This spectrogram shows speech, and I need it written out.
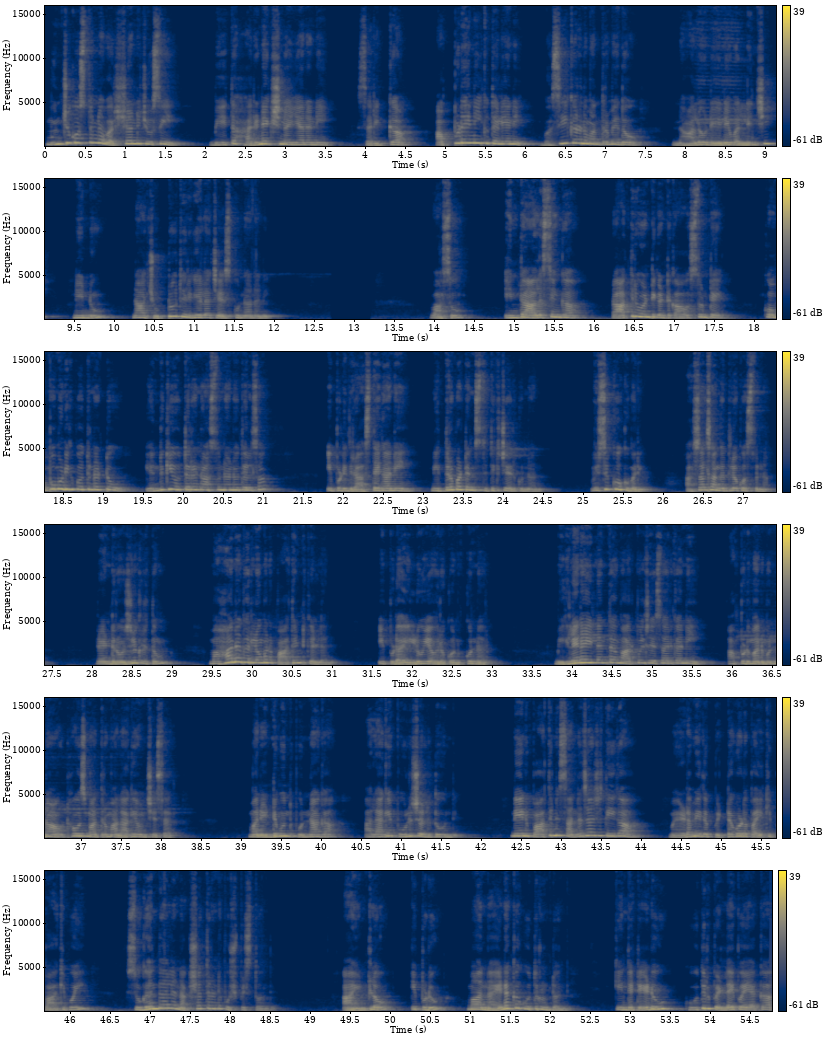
ముంచుకొస్తున్న వర్షాన్ని చూసి బీత హరినేక్షనయ్యానని సరిగ్గా అప్పుడే నీకు తెలియని వశీకరణ మంత్రమేదో నాలో నేనే వల్లించి నిన్ను నా చుట్టూ తిరిగేలా చేసుకున్నానని. వాసు ఇంత ఆలస్యంగా రాత్రి ఒంటి గంట కావస్తుంటే కొంపు మునిగిపోతున్నట్టు ఎందుకు ఈ ఉత్తరం రాస్తున్నానో తెలుసా? ఇప్పుడు ఇది రాస్తే గానీ నిద్ర పట్టని స్థితికి చేరుకున్నాను. విసుక్కోకు మరి. అసలు సంగతిలోకి వస్తున్నా. రెండు రోజుల క్రితం మహానగర్లో మన పాతింటికి వెళ్ళాను ఇప్పుడు ఆ ఇల్లు ఎవరో కొనుక్కున్నారు. మిగిలిన ఇల్లంతా మార్పులు చేశారు కానీ అప్పుడు మనమున్న అవుట్ హౌస్ మాత్రం అలాగే ఉంచేశారు. మన ఇంటి ముందు పున్నాగా అలాగే పూలు చల్లుతూ ఉంది. నేను పాతిన సన్నజాజి తీగ మేడ మీద పిట్టగొడ పైకి పాకిపోయి సుగంధాల నక్షత్రాన్ని పుష్పిస్తోంది. ఆ ఇంట్లో ఇప్పుడు మా నయనక్క కూతురు ఉంటుంది కిందటేడు కూతురు పెళ్ళైపోయాక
